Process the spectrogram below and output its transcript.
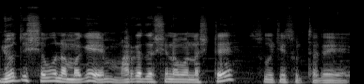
ಜ್ಯೋತಿಷ್ಯವು ನಮಗೆ ಮಾರ್ಗದರ್ಶನವನ್ನಷ್ಟೇ ಸೂಚಿಸುತ್ತದೆ.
